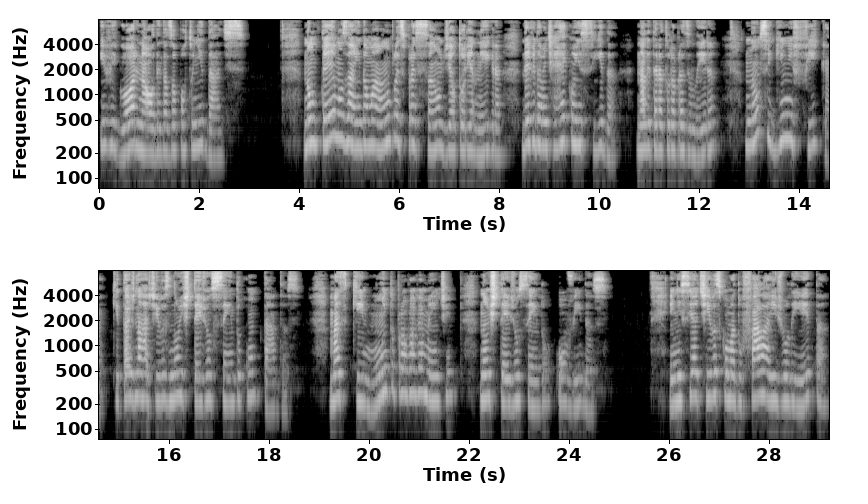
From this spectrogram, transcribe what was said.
e vigore na ordem das oportunidades. Não temos ainda uma ampla expressão de autoria negra devidamente reconhecida na literatura brasileira, não significa que tais narrativas não estejam sendo contadas, mas que muito provavelmente não estejam sendo ouvidas. Iniciativas como a do Fala aí Julieta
